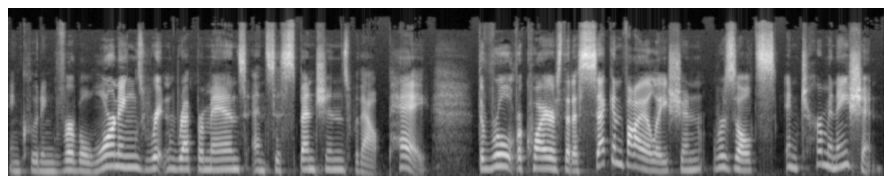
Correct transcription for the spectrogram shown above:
including verbal warnings, written reprimands, and suspensions without pay. The rule requires that a second violation results in termination.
